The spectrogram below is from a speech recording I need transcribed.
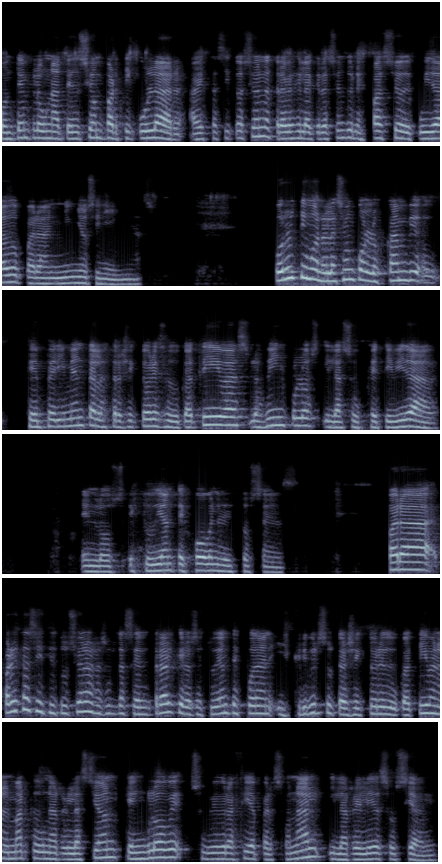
contempla una atención particular a esta situación a través de la creación de un espacio de cuidado para niños y niñas. Por último, en relación con los cambios que experimentan las trayectorias educativas, los vínculos y la subjetividad en los estudiantes jóvenes de estos CENS. Para, estas instituciones resulta central que los estudiantes puedan inscribir su trayectoria educativa en el marco de una relación que englobe su biografía personal y la realidad social,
